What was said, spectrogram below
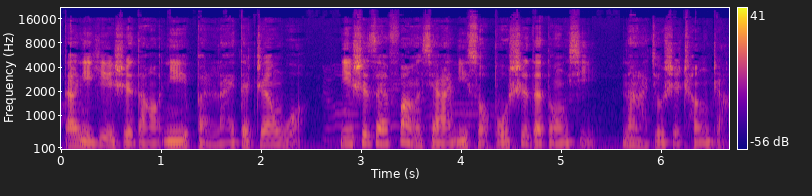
当你意识到你本来的真我，你是在放下你所不是的东西，那就是成长。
